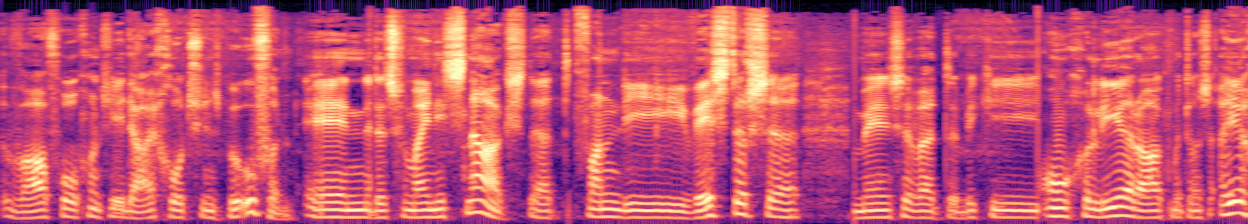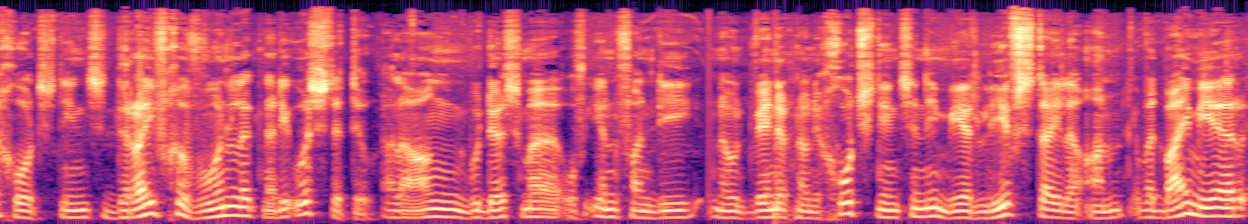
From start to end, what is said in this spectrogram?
waar volgens jy daai godsdienst beoefen. En dit is vir my nie snaaks dat van die westerse mense wat 'n bietjie ongeleer raak met ons eie godsdiens dryf gewoonlik na die ooste toe. Hulle hang boeddhisme of een van die noodwendig nou die godsdienste nie meer leefstyle aan wat baie meer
